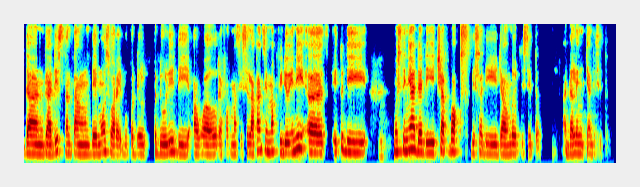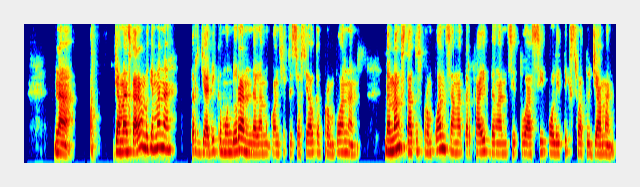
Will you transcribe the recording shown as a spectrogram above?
dan gadis tentang demo suara ibu peduli di awal reformasi. Silakan simak video ini uh, itu di mestinya ada di chat box bisa di download di situ. Ada linknya di situ. Nah, zaman sekarang bagaimana terjadi kemunduran dalam konstruksi sosial keperempuanan? Memang status perempuan sangat terkait dengan situasi politik suatu zaman.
